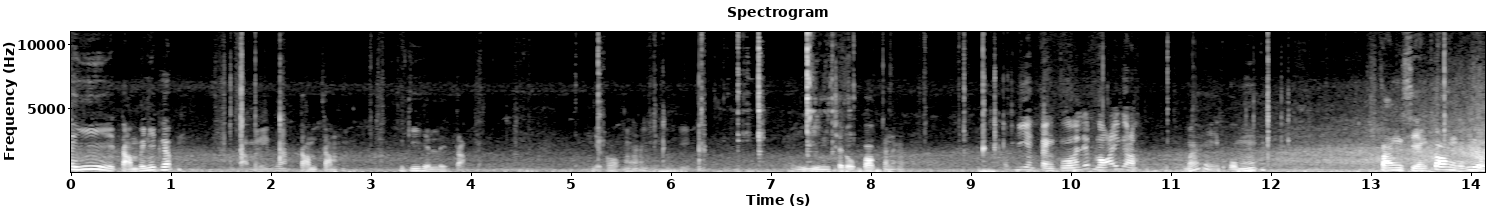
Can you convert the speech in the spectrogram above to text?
อ้นี่ต่ำไปนิดครับ ต่ำนิดนะต่ำต่ำเมื่อกี้เห็นเลยต่ำเดี๋ยวก็ออกมาอันนี้ยิงชะโดป๊อกกันนะครับพี่ยังแต่งตัวมันเรียบร้อยอีกเหรอไม่ ผมฟังเสียงกล้องผมอยู่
